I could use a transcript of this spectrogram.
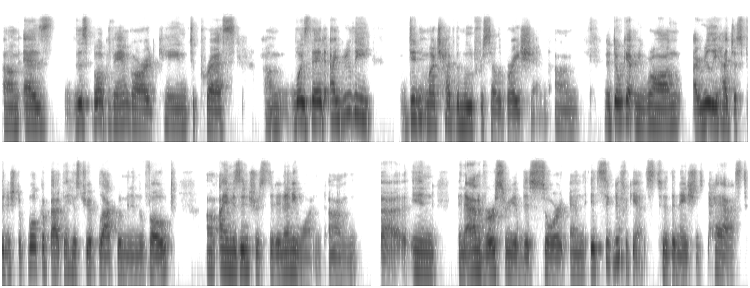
um, as this book, Vanguard, came to press um, was that I really didn't much have the mood for celebration. Um, now, don't get me wrong, I really had just finished a book about the history of Black women in the vote. Um, I am as interested in anyone um, uh, in an anniversary of this sort and its significance to the nation's past.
